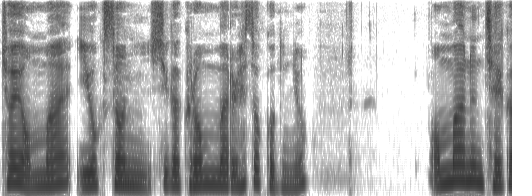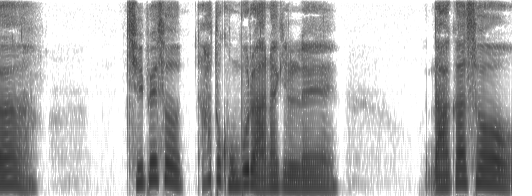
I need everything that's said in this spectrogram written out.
저희 엄마 이옥선 음. 씨가 그런 말을 했었거든요. 엄마는 제가 집에서 하도 공부를 안 하길래 나가서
